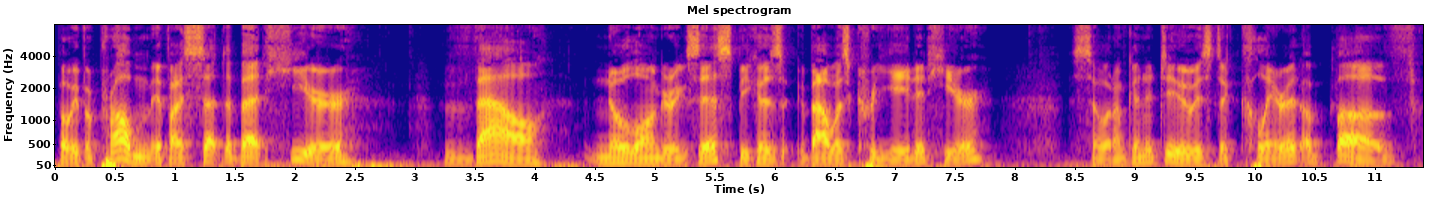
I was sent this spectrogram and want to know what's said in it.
but we have a problem. If I set the bet here, val no longer exists because val was created here. So what I'm going to do is declare it above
